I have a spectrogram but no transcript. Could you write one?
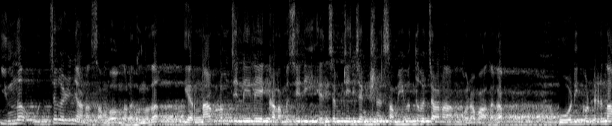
ഇന്ന് ഉച്ച കഴിഞ്ഞാണ് സംഭവം നടക്കുന്നത്. എറണാകുളം ജില്ലയിലെ കളമശ്ശേരി എച്ച് എം ടി ജംഗ്ഷന് സമീപത്ത് വെച്ചാണ് കൊലപാതകം. ഓടിക്കൊണ്ടിരുന്ന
